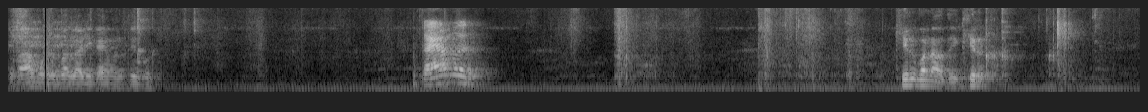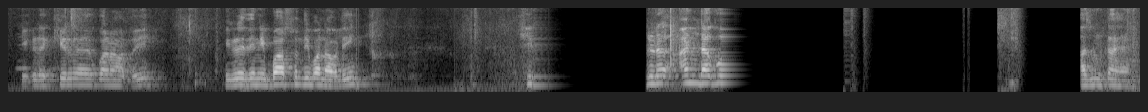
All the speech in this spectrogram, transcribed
तो बगाडी काय म्हणते बघ. काय आमर खीर बनवतोय खीर. इकडे खीर बनवतोय. इकडे त्यांनी बासुंदी बनवली. इकडे अंडा गो अजून काय आहे?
